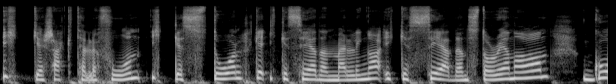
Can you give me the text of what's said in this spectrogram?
Ikke sjekk telefonen, ikke stålke, ikke se den meldinga, ikke se den storyen av han. Gå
